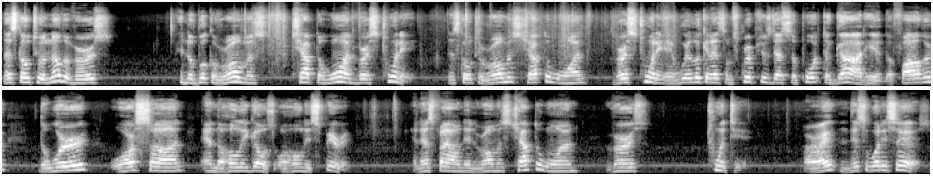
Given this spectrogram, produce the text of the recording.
let's go to another verse in the book of Romans, chapter 1, verse 20. Let's go to Romans chapter 1, verse 20, and we're looking at some scriptures that support the Godhead, the Father, the Word, or Son, and the Holy Ghost, or Holy Spirit. And that's found in Romans chapter 1, verse 20. All right, and this is what it says.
